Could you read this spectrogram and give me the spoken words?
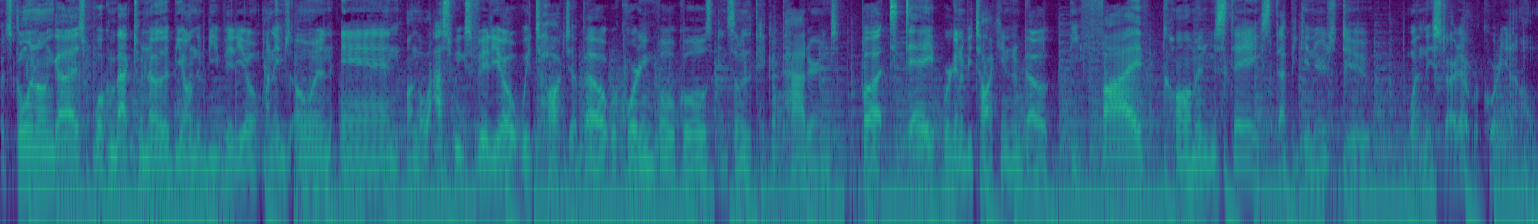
What's going on guys? Welcome back to another Beyond the Beat video. My name's Owen and on the last week's video we talked about recording vocals and some of the pickup patterns but today we're going to be talking about the five common mistakes that beginners do when they start out recording at home.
